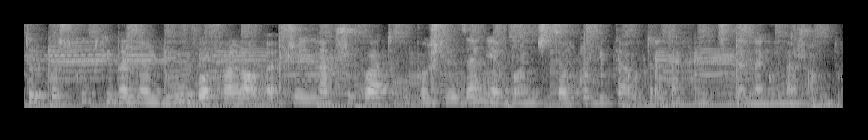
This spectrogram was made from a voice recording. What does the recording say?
tylko skutki będą długofalowe, czyli na przykład upośledzenie bądź całkowita utrata funkcji danego narządu.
